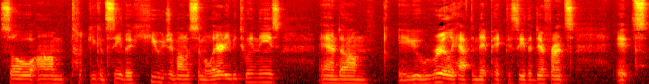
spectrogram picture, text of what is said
So um, you can see the huge amount of similarity between these and um, you really have to nitpick to see the difference. It's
